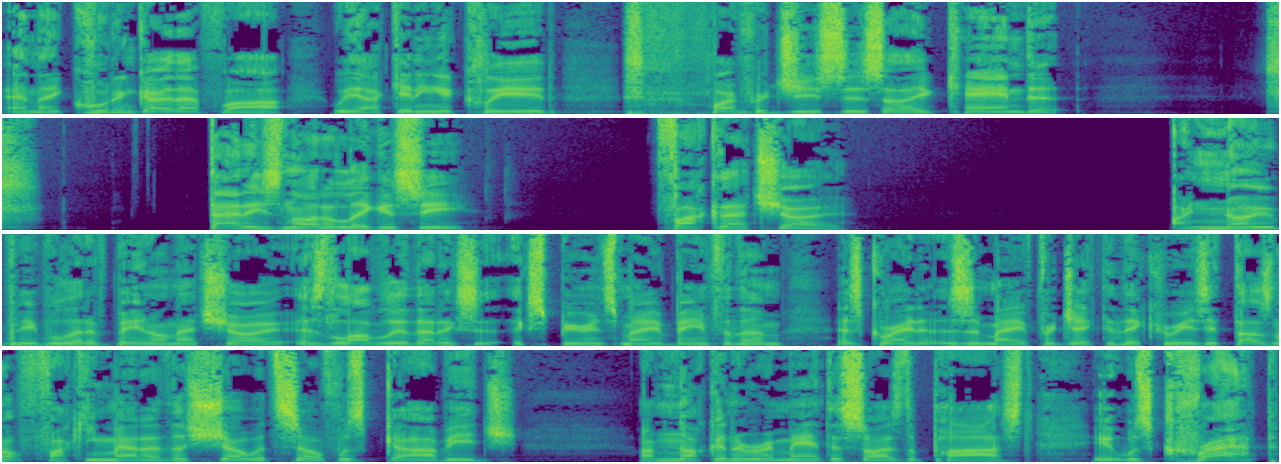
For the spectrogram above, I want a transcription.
And they couldn't go that far without getting it cleared by producers, so they canned it. That is not a legacy. Fuck that show. I know people that have been on that show. As lovely that ex- experience may have been for them, as great as it may have projected their careers, it does not fucking matter. The show itself was garbage. I'm not going to romanticize the past. It was crap.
